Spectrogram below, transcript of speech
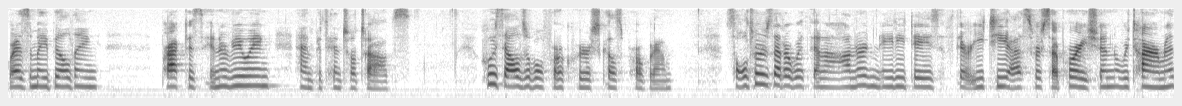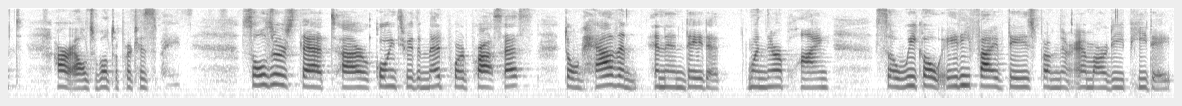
resume building, practice interviewing, and potential jobs. Who's eligible for a career skills program? Soldiers that are within 180 days of their ETS or separation or retirement are eligible to participate. Soldiers that are going through the MedBoard process don't have an, an end date at, when they're applying, so we go 85 days from their MRDP date,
